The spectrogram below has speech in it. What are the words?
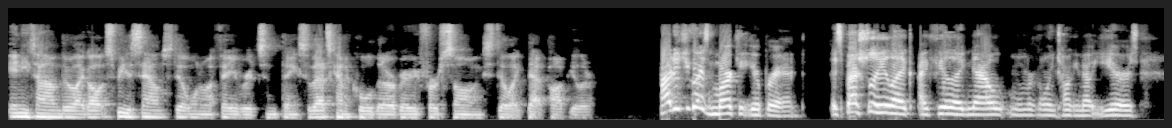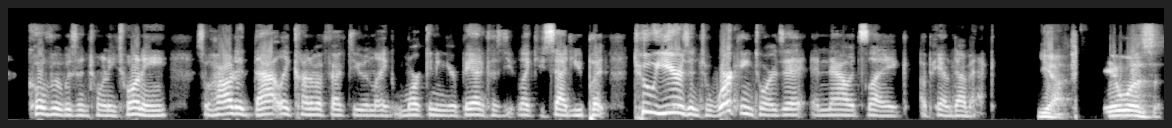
anytime they're like, "Oh, Speed of Sound" still one of my favorites" and things. So that's kind of cool that our very first song is still like that popular. How did you guys market your brand? Especially like I feel like now when we're going talking about years, COVID was in 2020. So how did that like kind of affect you in like marketing your band? Because like you said, you put two years into working towards it, and now it's like a pandemic. Yeah, it was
